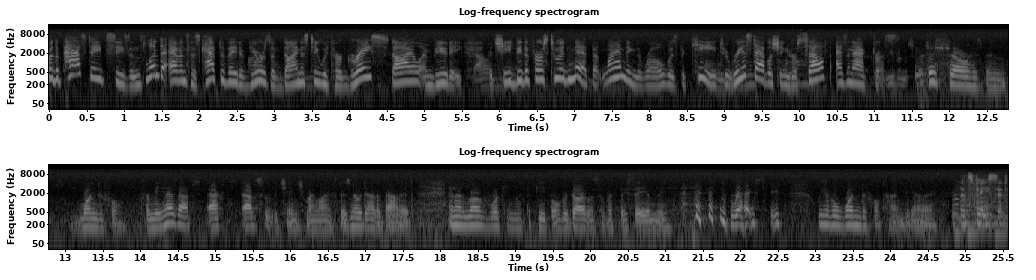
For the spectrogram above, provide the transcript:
For the past eight seasons, Linda Evans has captivated viewers of Dynasty with her grace, style, and beauty. But she'd be the first to admit that landing the role was the key to reestablishing herself as an actress. This show has been wonderful for me. It has ab ab absolutely changed my life. There's no doubt about it. And I love working with the people, regardless of what they say in the, in the rag sheets. We have a wonderful time together. Let's face it,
